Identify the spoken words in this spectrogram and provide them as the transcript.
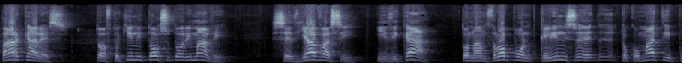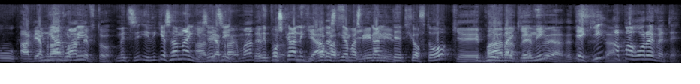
Πάρκαρες το αυτοκίνητό σου το ρημάδι σε διάβαση ειδικά των ανθρώπων κλείνεις ε, το κομμάτι που είναι οι άνθρωποι Αδιαπραγμάτευτο. με τις ειδικές ανάγκες, έτσι. Αδιαπραγμάτευτο. Δηλαδή πώς κάνει εκεί Διάβαση κοντά στη διάβαση που κάνει κλείνεις τέτοιο αυτό, και την κούρμπα μπάρα, εκείνη, βέβαια, δεν το εκεί συζητάμε. απαγορεύεται.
